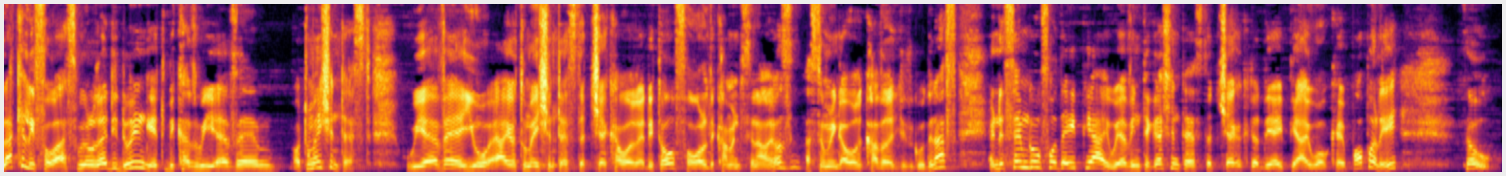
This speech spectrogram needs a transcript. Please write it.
Luckily for us, we're already doing it because we have um, automation test. We have a UI automation test that check our editor for all the common scenarios, assuming our coverage is good enough. And the same go for the API. We have integration tests that check that the API work uh, properly. So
